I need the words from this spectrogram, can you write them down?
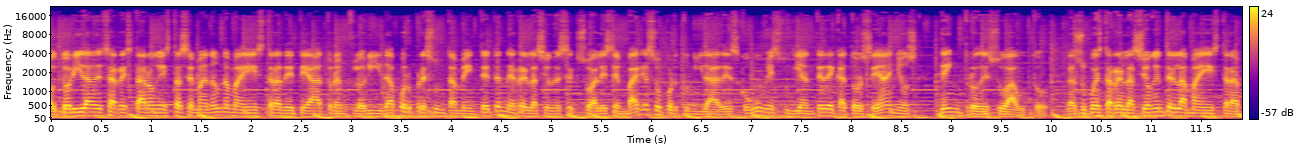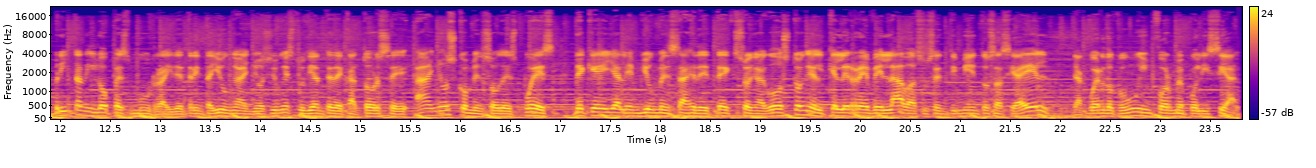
Autoridades arrestaron esta semana a una maestra de teatro en Florida por presuntamente tener relaciones sexuales en varias oportunidades con un estudiante de 14 años dentro de su auto. La supuesta relación entre la maestra Brittany López Murray de 31 años y un estudiante de 14 años comenzó después de que ella le envió un mensaje de texto en agosto en el que le revelaba sus sentimientos hacia él, de acuerdo con un informe policial.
